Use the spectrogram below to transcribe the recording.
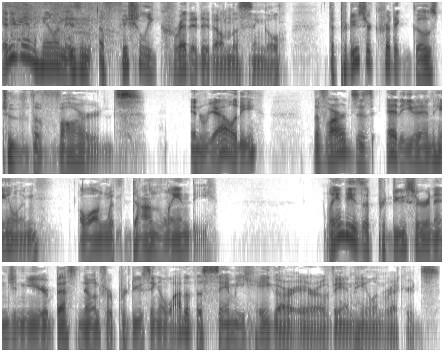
Eddie Van Halen isn't officially credited on the single. The producer credit goes to the Vards. In reality, the Vards is Eddie Van Halen, along with Donn Landee. Landee is a producer and engineer best known for producing a lot of the Sammy Hagar era Van Halen records.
